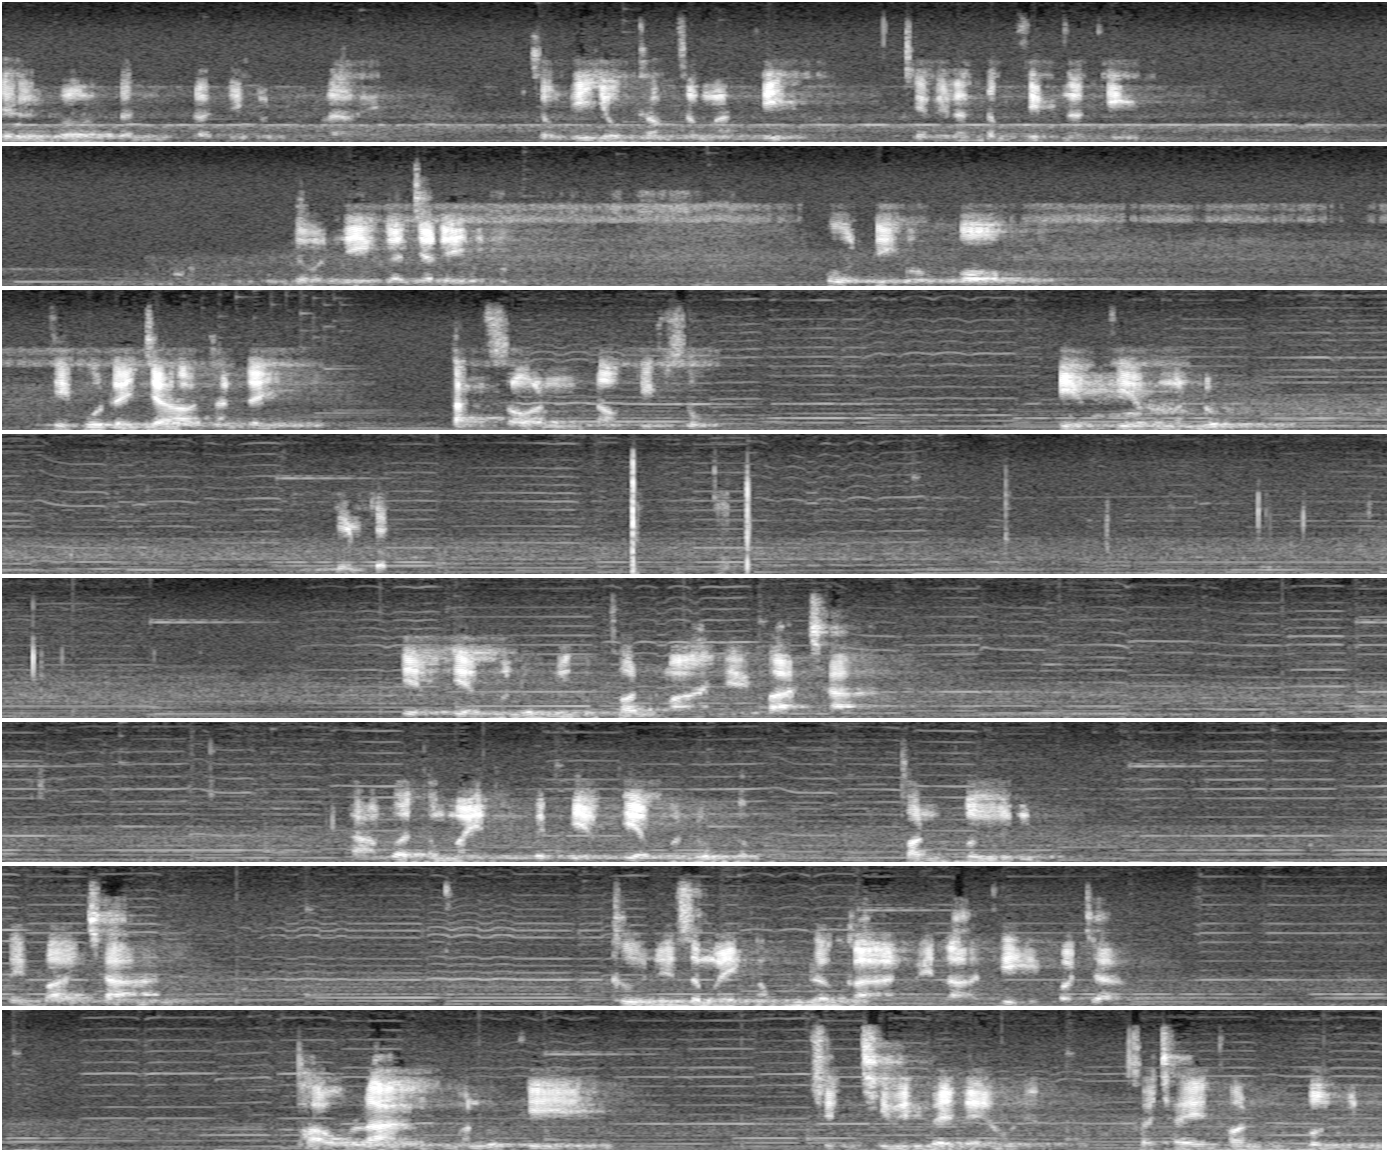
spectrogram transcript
เจริญพรกันเราจะอยู่ทั้งหลายช่วงนี้โยกทำสมาธิใช้เวลาตั้งสิบนาทีโดยนี้ก็จะได้พูดในหัวข้อที่ผู้ใดเจ้าท่านได้ตัดสอนเราภิกษุเปรียบเทียบมนุษย์เหมือนกับ เปรียบเทียบมนุษย์เหมือนกับท่อนไม้ในป่าช้าถามว่าทำไมถึงไปเปรียบเทียบมนุษย์กับท่อนปืน ในป่าช้า คือในสมัยของพุทธกาลเวลาที่เขาจะ เผาล่างมนุษย์ที่สิ้นชีวิตไปแล้วเนี่ยเขาใช้ท่อนปืน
